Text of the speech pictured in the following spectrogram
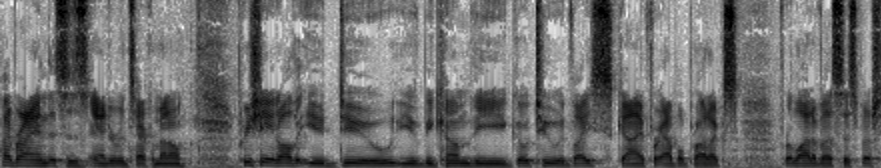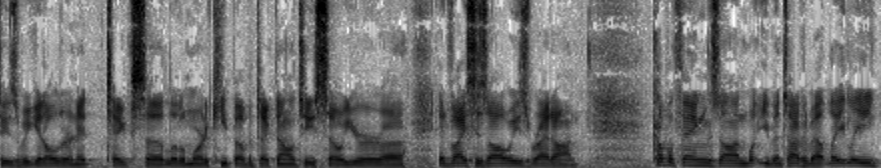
Hi, Brian. This is Andrew in Sacramento. Appreciate all that you do. You've become the go to advice guy for Apple products for a lot of us, especially as we get older and it takes a little more to keep up with technology. So, your uh, advice is always right on couple things on what you've been talking about lately.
